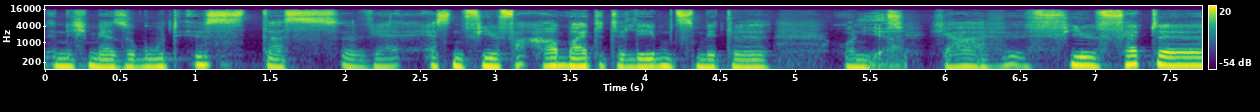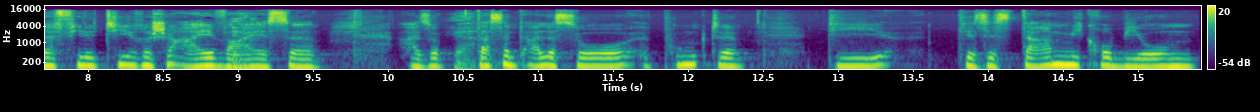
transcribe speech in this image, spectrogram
nicht mehr so gut ist, dass äh, wir essen viel verarbeitete Lebensmittel und ja. ja, viel Fette, viel tierische Eiweiße. Ja. Also ja. das sind alles so Punkte, die dieses Darmmikrobiom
